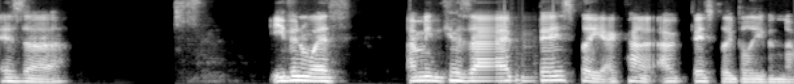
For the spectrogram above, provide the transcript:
Is uh even with i mean because i basically i kind of i basically believe in the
